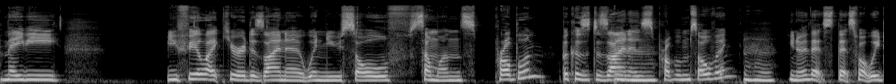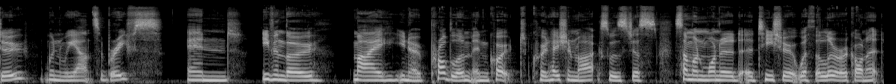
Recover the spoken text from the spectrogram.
maybe you feel like you're a designer when you solve someone's problem because design mm-hmm. is problem solving. Mm-hmm. You know, that's that's what we do when we answer briefs. And even though my you know problem in quote quotation marks was just someone wanted a t-shirt with a lyric on it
